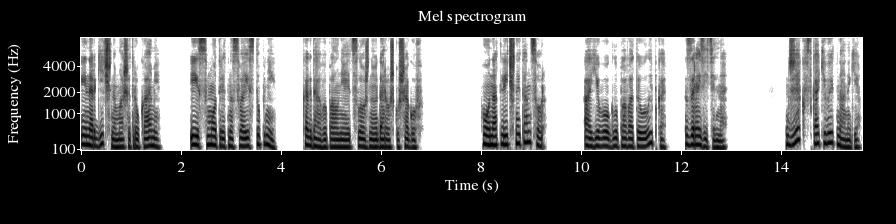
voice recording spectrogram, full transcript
энергично машет руками и смотрит на свои ступни, когда выполняет сложную дорожку шагов. Он отличный танцор, а его глуповатая улыбка заразительна. Джек вскакивает на ноги.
